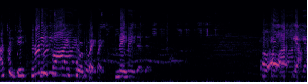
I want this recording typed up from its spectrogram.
I can get 35 for fights. Makes sense. Oh, oh, uh, yeah.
